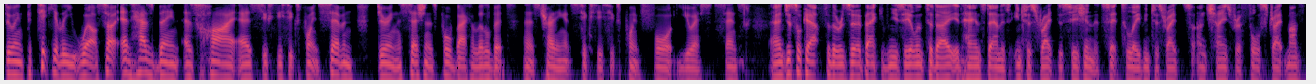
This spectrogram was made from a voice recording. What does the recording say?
doing particularly well. So it has been as high as 66.7 during the session. It's pulled back a little bit and it's trading at 66.4 US cents. And just look out for the Reserve Bank of New Zealand today. It hands down its interest rate decision. It's set to leave interest rates unchanged for a full straight month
